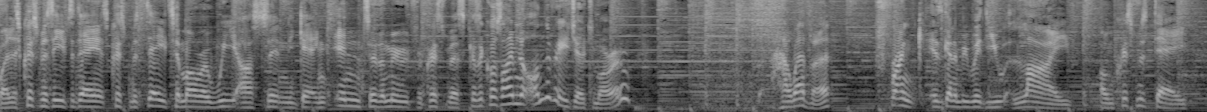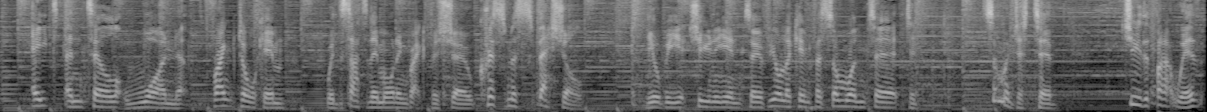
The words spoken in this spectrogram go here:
Well, it's Christmas Eve today, it's Christmas Day tomorrow. We are certainly getting into the mood for Christmas because, of course, I'm not on the radio tomorrow. However, Frank is going to be with you live on Christmas Day, 8 until 1. Frank Dorkin with the Saturday morning breakfast show, Christmas special. You'll be tuning in. So if you're looking for someone to, to someone just to chew the fat with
